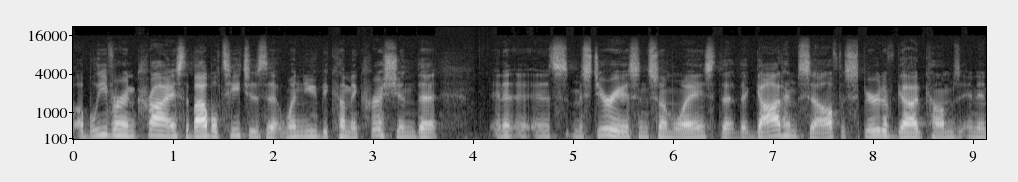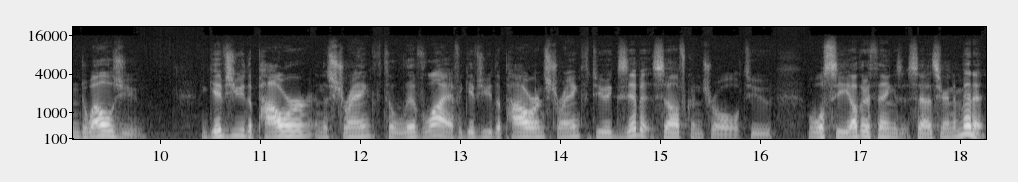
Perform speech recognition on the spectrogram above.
a, believer in Christ, the Bible teaches that when you become a Christian, that and, it, and it's mysterious in some ways that, that God Himself, the Spirit of God, comes and indwells you. It gives you the power and the strength to live life. It gives you the power and strength to exhibit self control. To we'll see other things it says here in a minute.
